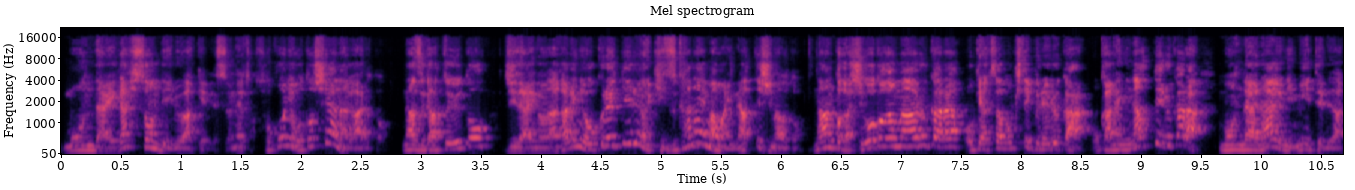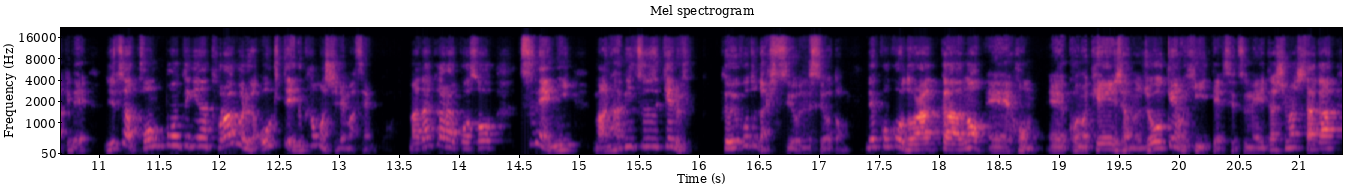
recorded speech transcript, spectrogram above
問題が潜んでいるわけですよねと。そこに落とし穴があると。なぜかというと、時代の流れに遅れているのに気づかないままになってしまうと。なんとか仕事が回るから、お客さんも来てくれるから、お金になっているから、問題ないように見えているだけで、実は根本的なトラブルが起きているかもしれませんと。まあ、だからこそ、常に学び続けるということが必要ですよと。で、ここドラッカーの、え、本、え、この経営者の条件を引いて説明いたしましたが、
